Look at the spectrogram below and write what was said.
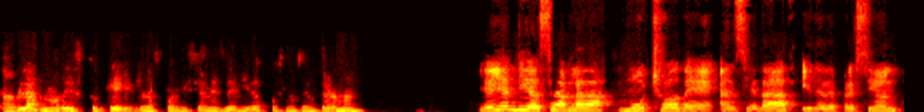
hablar, ¿no? De esto que las condiciones de vida pues nos enferman. Y hoy en día se habla mucho de ansiedad y de depresión.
